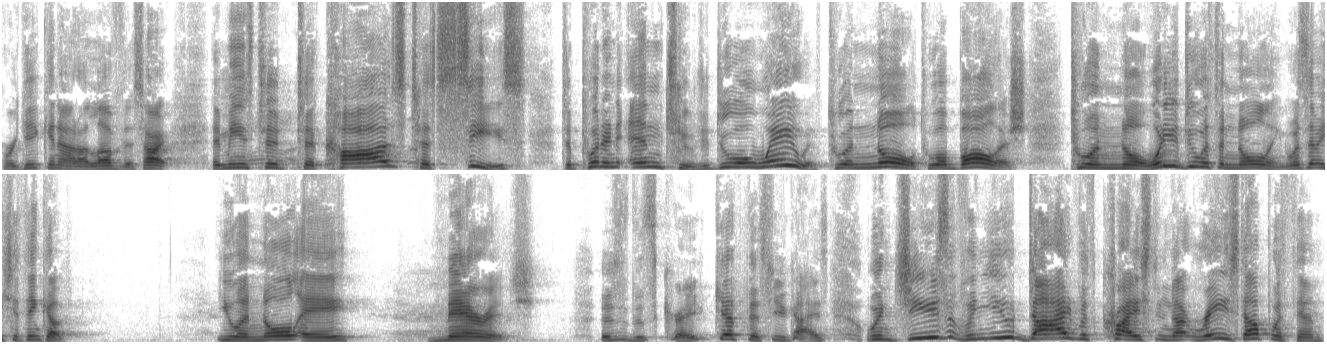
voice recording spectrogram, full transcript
We're geeking out. I love this. All right. It means to, to cause, to cease, to put an end to, to do away with, to annul, to abolish, to annul. What do you do with annulling? What does that make you think of? You annul a marriage. Isn't this great? Get this, you guys. When Jesus, when you died with Christ and got raised up with him,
